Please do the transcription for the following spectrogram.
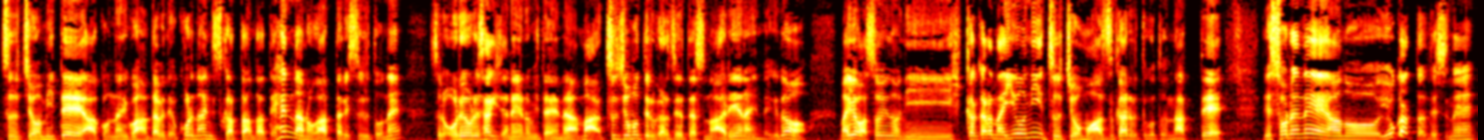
通帳を見て、あ、こんなにご飯食べて、これ何使ったんだって変なのがあったりするとね、それオレオレ詐欺じゃねえのみたいな、まあ通帳持ってるから絶対そんなありえないんだけど、まあ要はそういうのに引っかからないように通帳もう預かるってことになって、で、それね、あの、良かったですね。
